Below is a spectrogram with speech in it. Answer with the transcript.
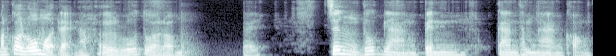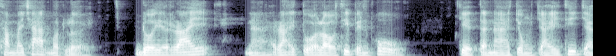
มันก็รู้หมดแหละนะเออรู้ตัวเราเลยซึ่งทุกอย่างเป็นการทำงานของธรรมชาติหมดเลย โดยไร้นะไร้ตัวเราที่เป็นผู้เจตนาจงใจที่จะ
